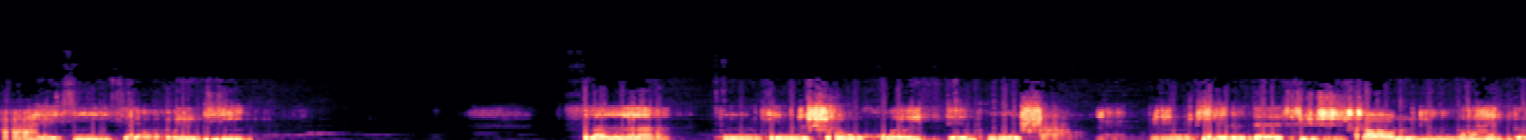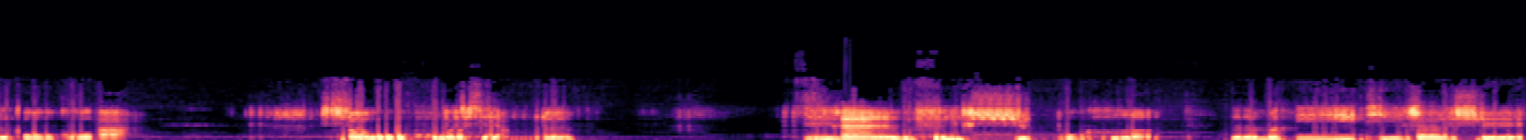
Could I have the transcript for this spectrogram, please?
爱心小围巾。算了，今天的收获已经不少，明天再去找另外的狗狗吧。小巫婆想着，既然非学不可，那么第一天上学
